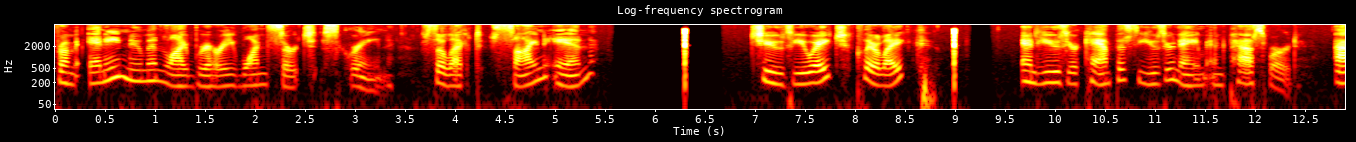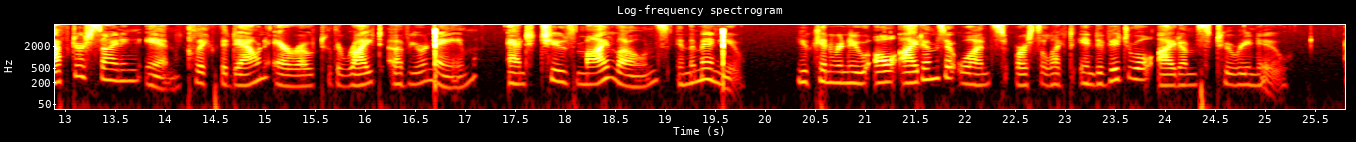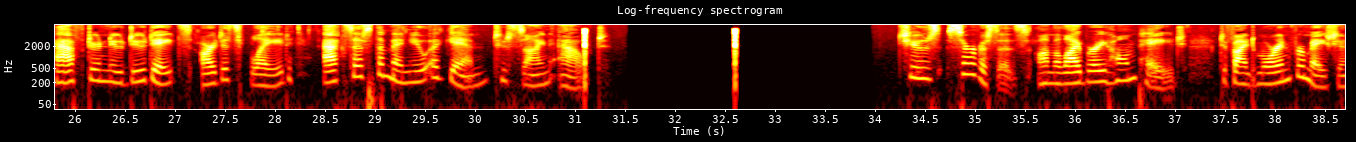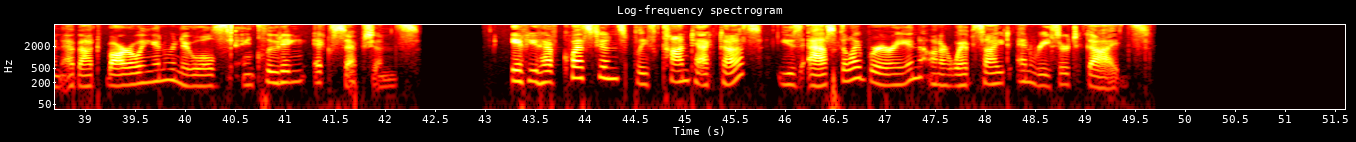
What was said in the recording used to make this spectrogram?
From any Neumann Library OneSearch screen, select Sign In, choose UH Clear Lake, and use your campus username and password. After signing in, click the down arrow to the right of your name and choose My Loans in the menu. You can renew all items at once or select individual items to renew. After new due dates are displayed, access the menu again to sign out. Choose Services on the library homepage to find more information about borrowing and renewals, including exceptions. If you have questions, please contact us. Use Ask a Librarian on our website and research guides.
